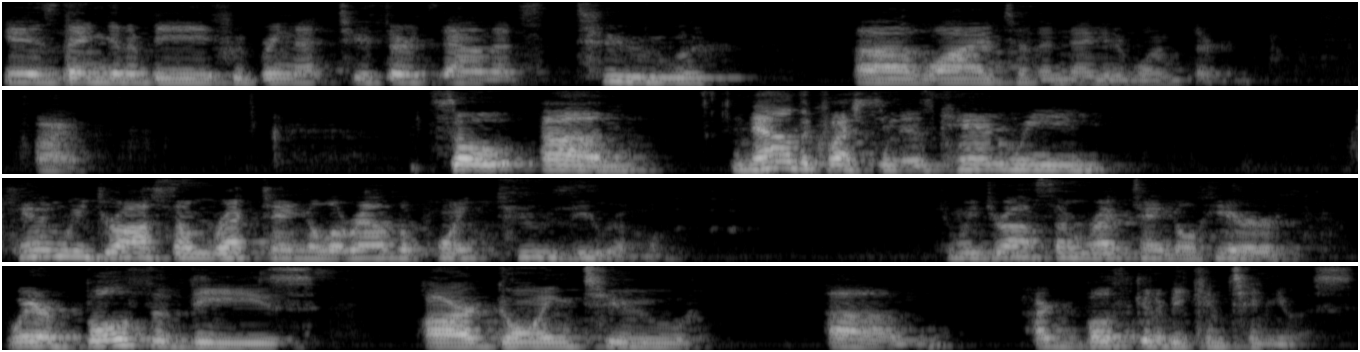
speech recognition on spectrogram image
is then going to be, if we bring that 2 thirds down, that's 2 uh, y to the negative one third. All right. So um, now the question is, can we can we draw some rectangle around the point 2, 0? Can we draw some rectangle here where both of these are going to, um, are both going to be continuous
